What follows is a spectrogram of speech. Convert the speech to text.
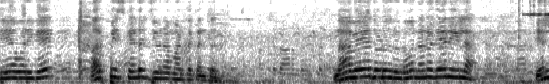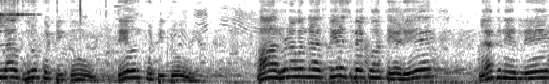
ದೇವರಿಗೆ ಅರ್ಪಿಸ್ಕೊಂಡು ಜೀವನ ಮಾಡ್ತಕ್ಕಂಥದ್ದು. ನಾವೇ ದುಡಿದ್ರು ನನ್ನದೇನು ಇಲ್ಲ. ಎಲ್ಲ ಗುರು ಕೊಟ್ಟಿದ್ದು, ದೇವರು ಕೊಟ್ಟಿದ್ದು. ಆ ಋಣವನ್ನ ತೀರಿಸಬೇಕು ಅಂತ ಹೇಳಿ, ಲಗ್ನ ಇರಲಿ,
